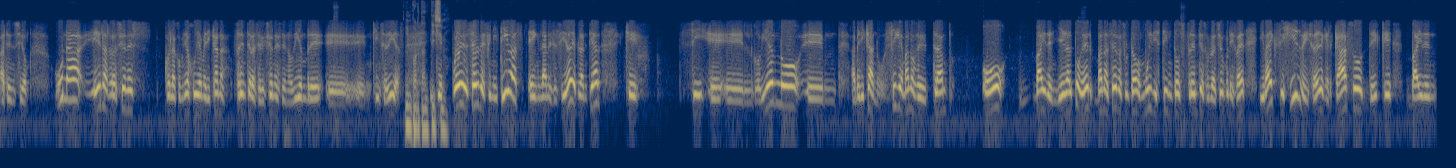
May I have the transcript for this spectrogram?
atención. Una es las relaciones con la comunidad judía americana frente a las elecciones de noviembre eh, en 15 días. Importantísimo. que pueden ser definitivas en la necesidad de plantear que si eh, el gobierno eh, americano sigue en manos de Trump o Biden llega al poder, van a ser resultados muy distintos frente a su relación con Israel y va a exigir de Israel en el caso de que Biden,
